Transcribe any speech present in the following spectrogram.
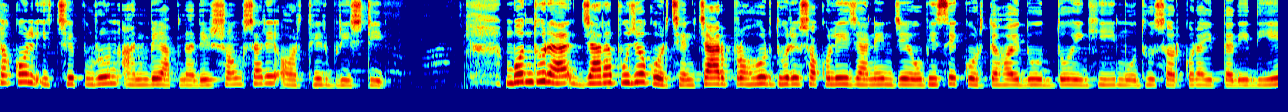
সকল ইচ্ছে পূরণ আনবে আপনাদের সংসারে অর্থের বৃষ্টি। বন্ধুরা, যারা পুজো করছেন, চার প্রহর ধরে সকলেই জানেন যে অভিষেক করতে হয় দুধ, দই, ঘি, মধু, শর্করা ইত্যাদি দিয়ে।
